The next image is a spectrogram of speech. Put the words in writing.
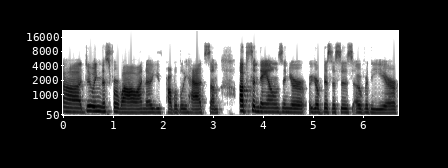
uh, doing this for a while. I know you've probably had some ups and downs in your your businesses over the year.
